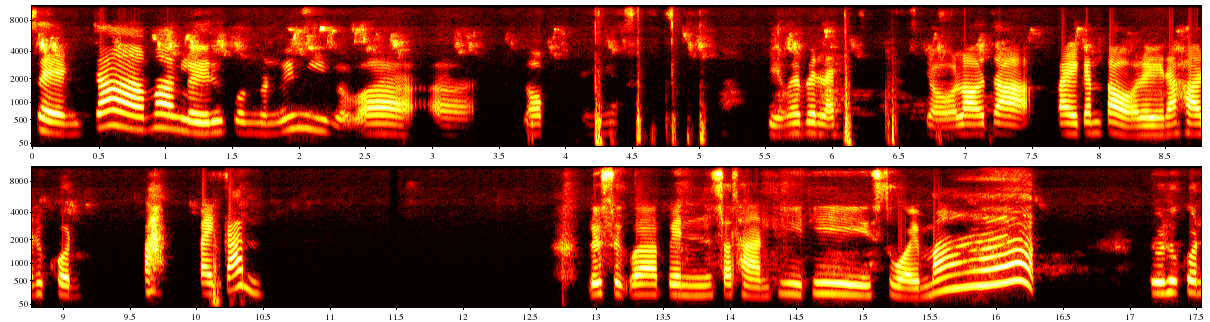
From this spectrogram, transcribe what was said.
แสงจ้ามากเลยทุกคนมันไม่มีแบบว่าอ่าล็อกอย่างเงี้ยโอเคไม่เป็นไร เดี๋ยวเราจะไปกันต่อเลยนะคะ ทุกคนไปไปกันรู้สึกว่าเป็นสถานที่ที่สวยมาก ดูทุกคน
